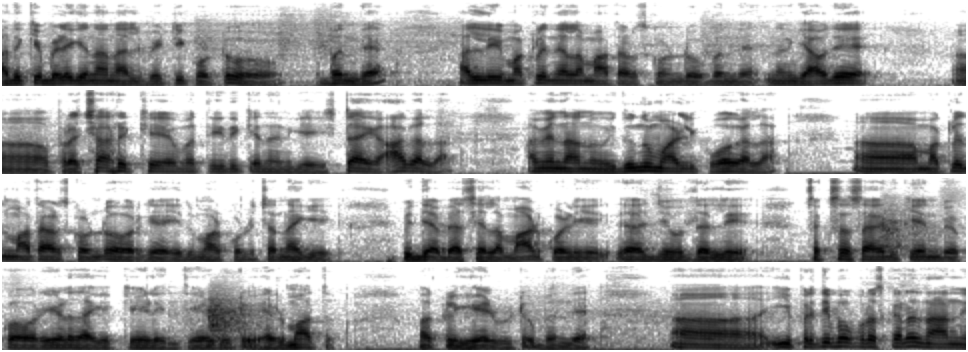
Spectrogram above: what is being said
ಅದಕ್ಕೆ ಬೆಳಿಗ್ಗೆ ನಾನು ಅಲ್ಲಿ ಭೇಟಿ ಕೊಟ್ಟು ಬಂದೆ. ಅಲ್ಲಿ ಮಕ್ಕಳನ್ನೆಲ್ಲ ಮಾತಾಡಿಸ್ಕೊಂಡು ಬಂದೆ. ನನಗೆ ಯಾವುದೇ ಪ್ರಚಾರಕ್ಕೆ ಮತ್ತು ಇದಕ್ಕೆ ನನಗೆ ಇಷ್ಟ ಆಗಲ್ಲ. ಆಮೇಲೆ ನಾನು ಇದನ್ನು ಮಾಡಲಿಕ್ಕೆ ಹೋಗಲ್ಲ. ಮಕ್ಕಳನ್ನ ಮಾತಾಡಿಸ್ಕೊಂಡು ಅವ್ರಿಗೆ ಇದು ಮಾಡಿಕೊಂಡು ಚೆನ್ನಾಗಿ ವಿದ್ಯಾಭ್ಯಾಸ ಎಲ್ಲ ಮಾಡ್ಕೊಳ್ಳಿ. ಜೀವನದಲ್ಲಿ ಸಕ್ಸಸ್ ಆಗೋದಕ್ಕೆ ಏನು ಬೇಕೋ ಅವ್ರು ಹೇಳ್ದಾಗೆ ಕೇಳಿ ಅಂತ ಹೇಳಿಬಿಟ್ಟು ಎರಡು ಮಾತು ಮಕ್ಕಳಿಗೆ ಹೇಳಿಬಿಟ್ಟು ಬಂದೆ. ಈ ಪ್ರತಿಭಾ ಪುರಸ್ಕಾರ ನಾನು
